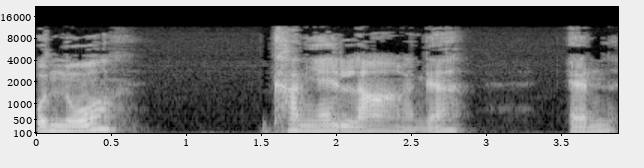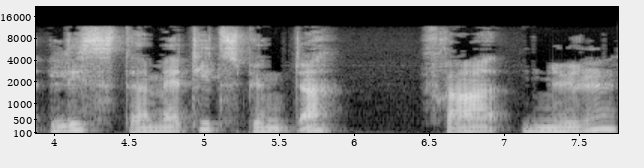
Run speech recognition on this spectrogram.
Og nå kan jeg lage en liste med tidspunkter fra 0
